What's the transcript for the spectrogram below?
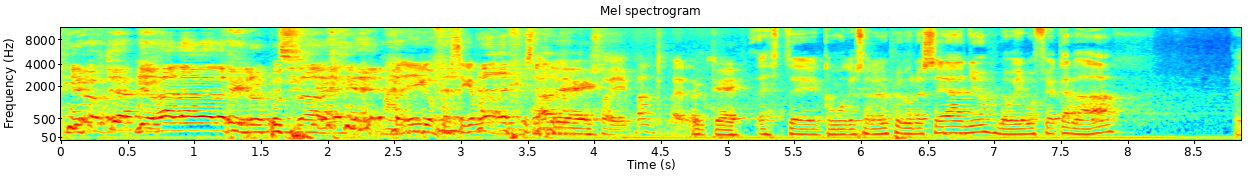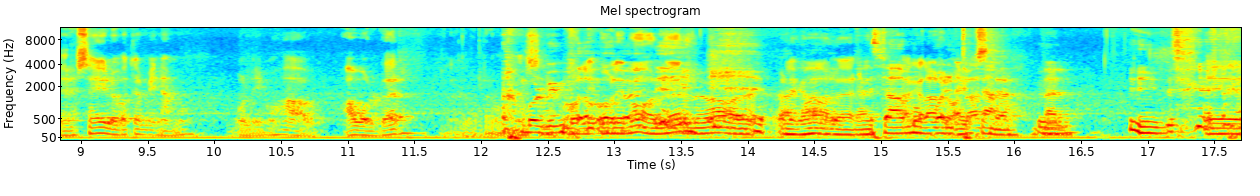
Yo, yo ojalá vea los irresponsables. Marico, fue así que me Está bien. pan. Este, como que salió el primero ese año, luego yo me fui a Canadá, regresé y luego terminamos. Volvimos a, a volver. Volvimos a Volvi- volvimos a volver. Volvimos a volver. Estábamos. Dale. Eh,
